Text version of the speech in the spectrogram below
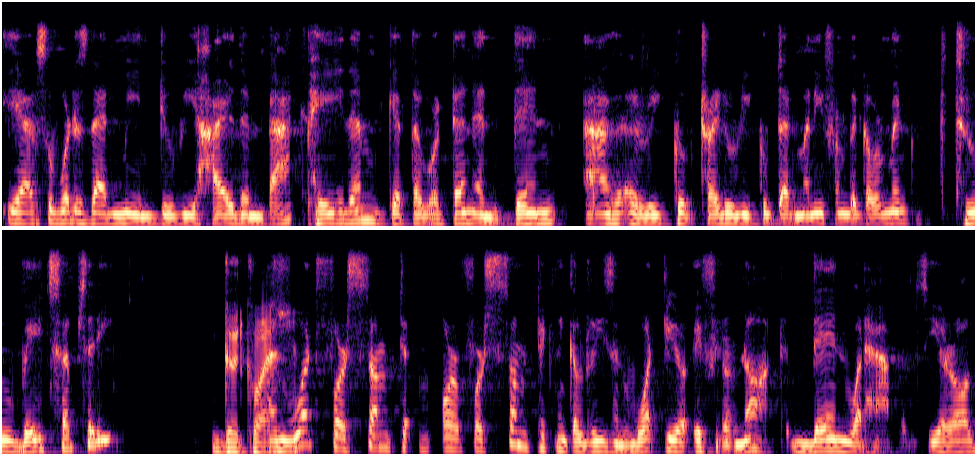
Yeah. So what does that mean? Do we hire them back, pay them, get the work done, and then as a recoup, try to recoup that money from the government through wage subsidy? Good question. And what for some te- or for some technical reason, what you're if you're not, then what happens? You're all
